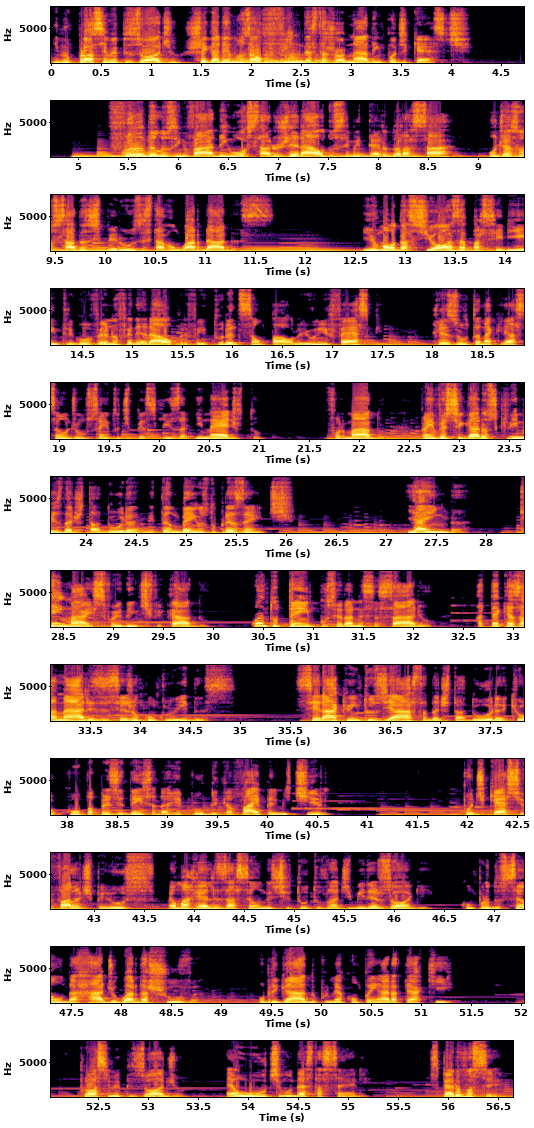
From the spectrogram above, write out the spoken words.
E no próximo episódio chegaremos ao fim desta jornada em podcast. Vândalos invadem o ossário geral do cemitério do Araçá, onde as ossadas de perus estavam guardadas. E uma audaciosa parceria entre governo federal, Prefeitura de São Paulo e Unifesp resulta na criação de um centro de pesquisa inédito, formado para investigar os crimes da ditadura e também os do presente. E ainda, quem mais foi identificado? Quanto tempo será necessário até que as análises sejam concluídas? Será que o entusiasta da ditadura que ocupa a presidência da República vai permitir? O podcast Vala de Perus é uma realização do Instituto Vladimir Herzog, com produção da Rádio Guarda-Chuva. Obrigado por me acompanhar até aqui. O próximo episódio é o último desta série. Espero você!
